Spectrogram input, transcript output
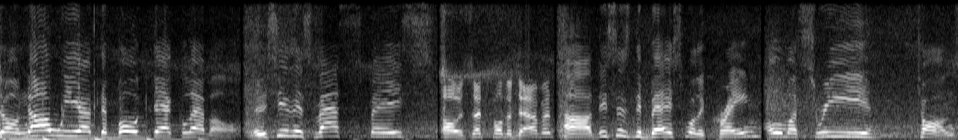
So now we are at the boat deck level. You see this vast space? Oh, is that for the davit? Uh, this is the base for the crane, almost three tons,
